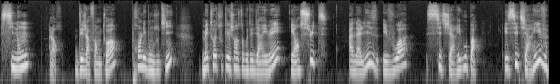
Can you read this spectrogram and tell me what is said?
Sinon, alors, déjà forme-toi, prends les bons outils, mets-toi toutes les chances de ton côté d'y arriver, et ensuite analyse et vois si tu y arrives ou pas. Et si tu y arrives,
